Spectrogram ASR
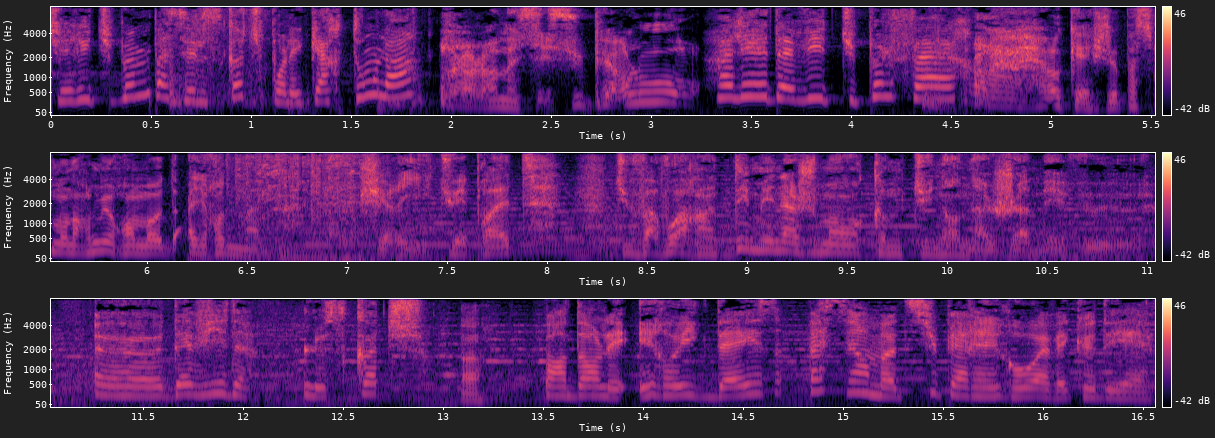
Chérie, tu peux me passer le scotch pour les cartons là Oh là là, mais c'est super lourd Allez, David, tu peux le faire Ah, Ok, je passe mon armure en mode Iron Man. Chérie, tu es prête? Tu vas voir un déménagement comme tu n'en as jamais vu. Euh, David, le scotch. Ah. Pendant les Heroic Days, passez en mode super-héros avec EDF.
